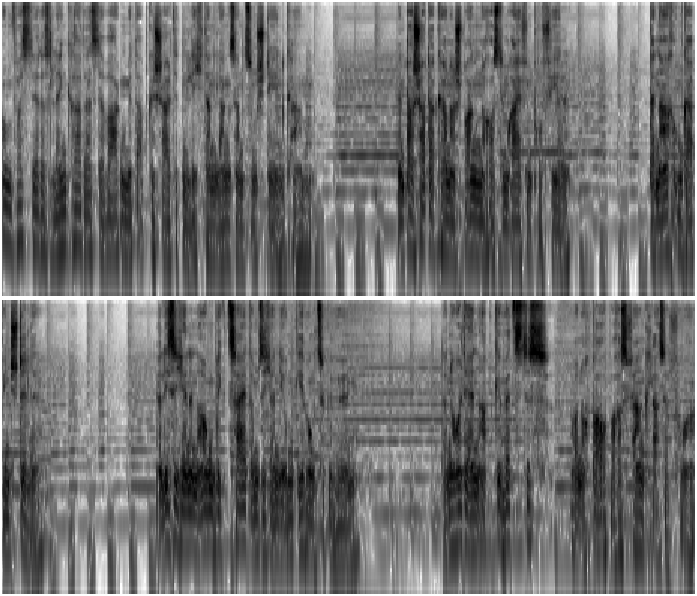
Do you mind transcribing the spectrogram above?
umfasste er das Lenkrad, als der Wagen mit abgeschalteten Lichtern langsam zum Stehen kam. Ein paar Schotterkörner sprangen noch aus dem Reifenprofil. Danach umgab ihn Stille. Er ließ sich einen Augenblick Zeit, um sich an die Umgebung zu gewöhnen. Dann holte er ein abgewetztes, aber noch brauchbares Fernglas hervor.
